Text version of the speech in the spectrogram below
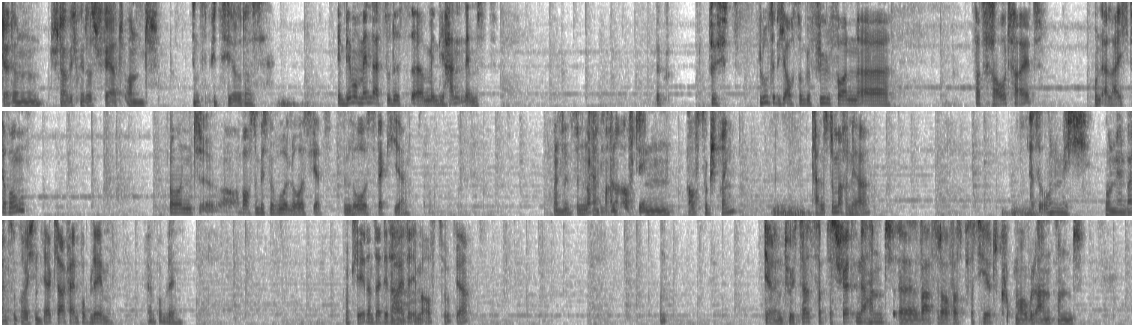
Ja, dann schnappe ich mir das Schwert und inspiziere das. In dem Moment, als du das ähm, in die Hand nimmst, durchflutet dich auch so ein Gefühl von äh, Vertrautheit und Erleichterung. Und äh, aber auch so ein bisschen ruhelos jetzt. Los, weg hier. So. Was Mhm. willst du noch Kann machen? dann noch auf den Aufzug springen? Kannst du machen, ja. Also ohne mich, ohne mir ein Bein zu brechen. Ja, klar, kein Problem. Kein Problem. Okay, dann seid ihr Ah. beide im Aufzug, ja. Ja, dann tue ich das, habe das Schwert in der Hand, äh, warte darauf, was passiert, guck Morgul an und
